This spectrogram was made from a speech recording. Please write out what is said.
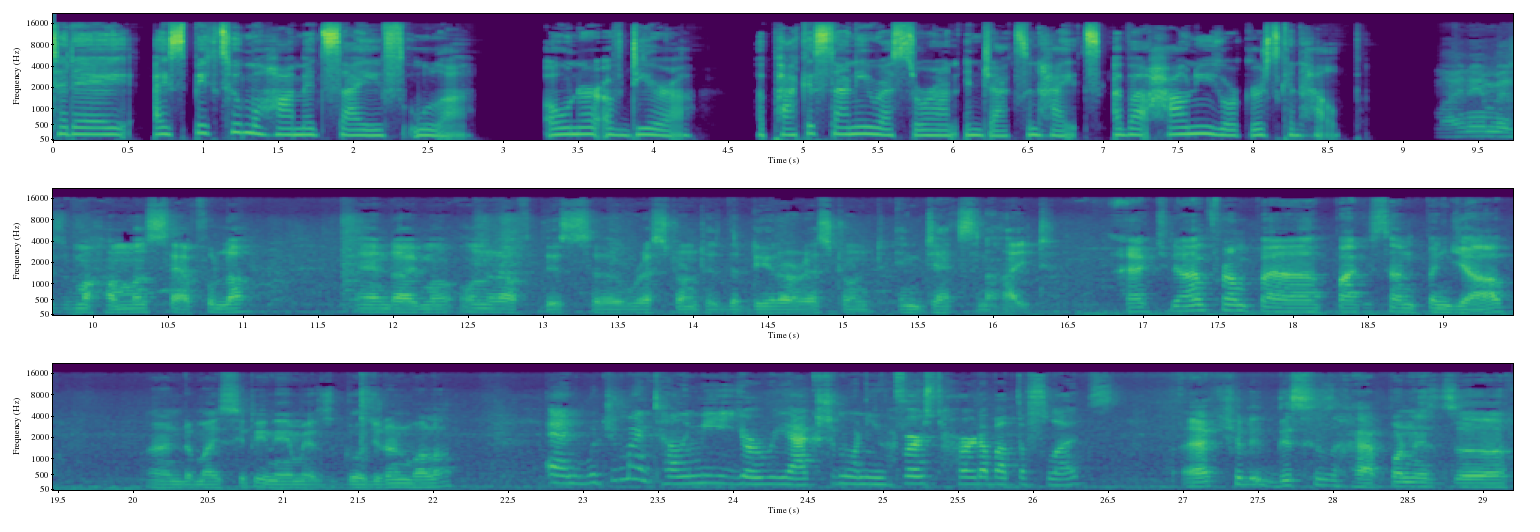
Today, I speak to Mohammed Saif Ullah, owner of Dera, a Pakistani restaurant in Jackson Heights, about how New Yorkers can help. My name is Mohammed Saifullah, and I'm owner of this uh, restaurant, is the Dera restaurant in Jackson Heights. Actually, I'm from uh, Pakistan, Punjab, and my city name is Gujranwala. And would you mind telling me your reaction when you first heard about the floods? Actually, this has happened is uh,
